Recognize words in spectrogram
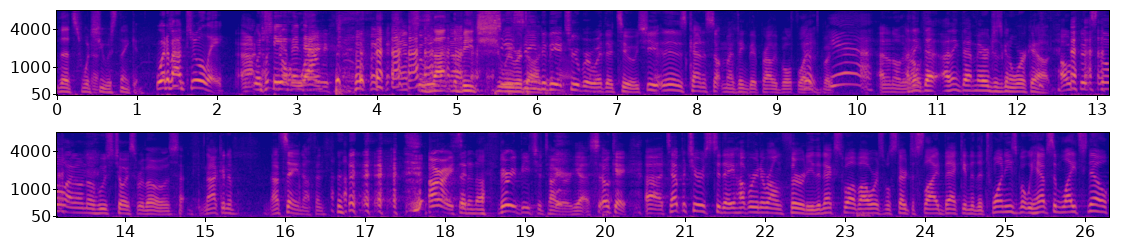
That's what she was thinking. What about Julie? Uh, Would she have no been way. down? Absolutely Not the beach She we were talking. She seemed to be about. a trooper with it too. She it is kind of something I think they probably both liked, but Yeah. I don't know. I think that I think that marriage is going to work out. outfits though, I don't know whose choice were those. Not gonna. Not saying nothing. All right. Said enough. Very beach attire, yes. Okay. Uh, temperatures today hovering around 30. The next 12 hours will start to slide back into the 20s, but we have some light snow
